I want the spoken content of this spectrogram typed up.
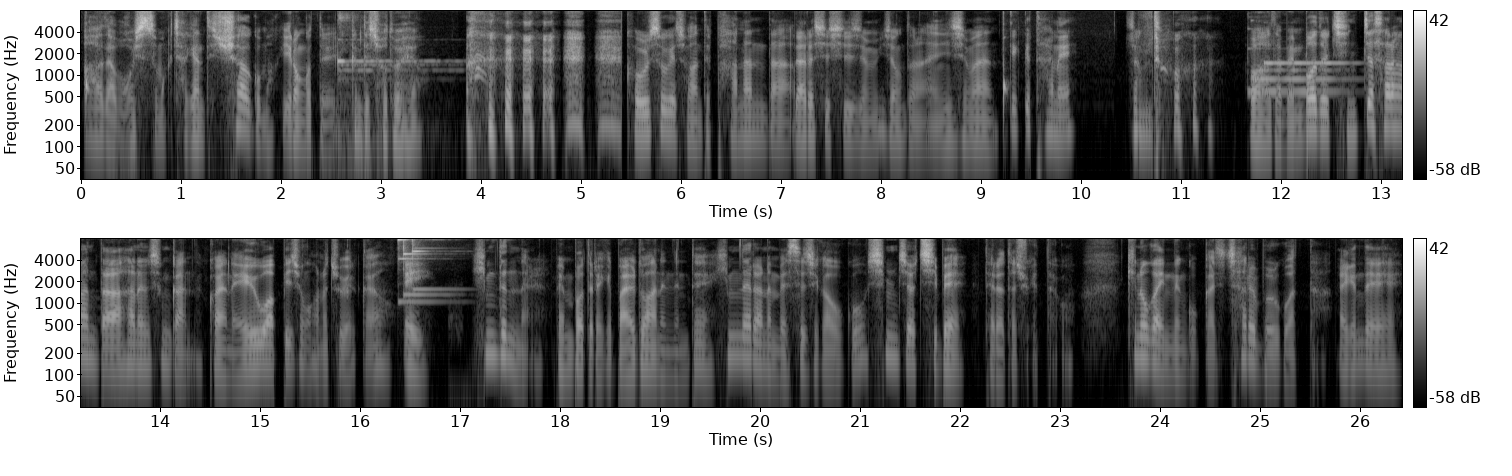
아, 나 멋있어. 막 자기한테 취하고 막 이런 것들. 근데 저도 해요. 거울 속에 저한테 반한다 나르시시즘 이 정도는 아니지만 깨끗하네 정도. 와 나 멤버들 진짜 사랑한다 하는 순간 과연 A와 B 중 어느 쪽일까요? A. 힘든 날. 멤버들에게 말도 안 했는데 힘내라는 메시지가 오고 심지어 집에 데려다 주겠다고. 키노가 있는 곳까지 차를 몰고 왔다. 아 근데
